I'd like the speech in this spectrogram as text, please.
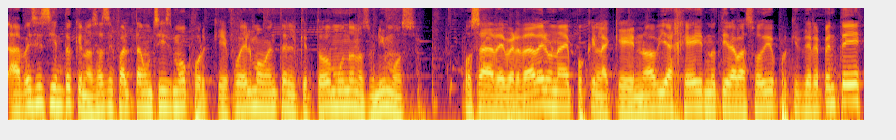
a veces siento que nos hace falta un sismo porque fue el momento en el que todo el mundo nos unimos. O sea, de verdad era una época en la que no había hate, no tirabas odio, porque de repente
